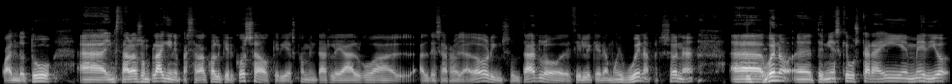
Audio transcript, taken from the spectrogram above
cuando tú uh, instalabas un plugin y pasaba cualquier cosa o querías comentarle algo al, desarrollador, insultarlo o decirle que era muy buena persona, ah, bueno, eh, tenías que buscar ahí en medio,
